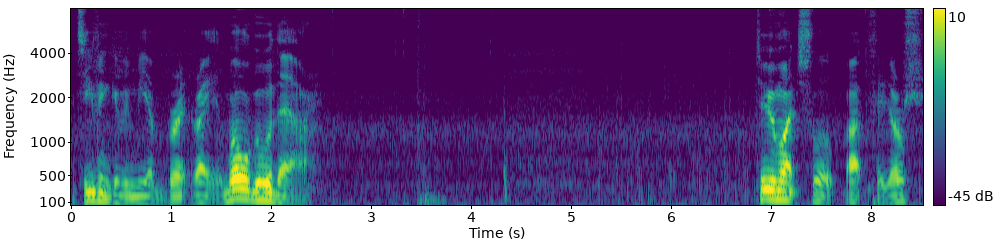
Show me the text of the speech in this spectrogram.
It's even giving me a break. Right, we'll go there. Too much slope, that figures.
